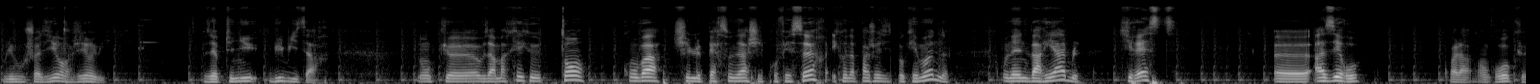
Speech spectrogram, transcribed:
Voulez-vous choisir choisir oui. Vous avez obtenu Bulbizarre. Donc euh, vous avez remarqué que tant qu'on va chez le personnage, chez le professeur, et qu'on n'a pas choisi de Pokémon, on a une variable qui reste euh, à 0. Voilà, en gros, que,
